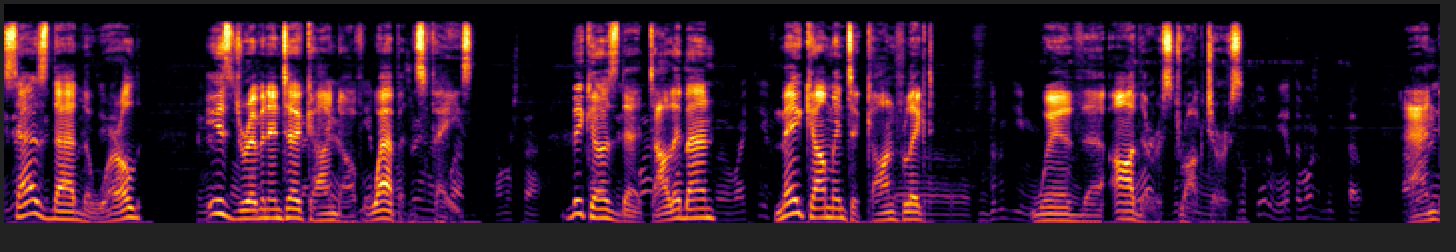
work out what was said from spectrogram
says that the world is driven into a kind of weapons phase, because the Taliban may come into conflict with other structures. And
